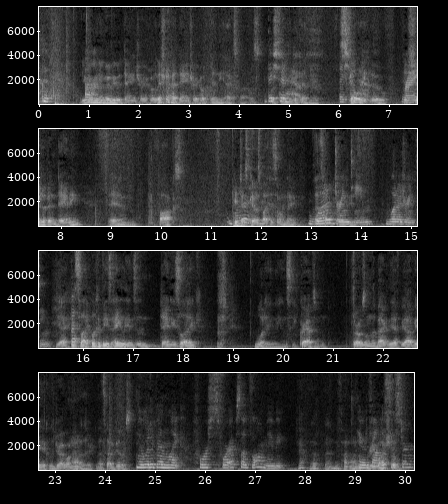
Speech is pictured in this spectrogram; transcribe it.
You give me a Um, movie with Danny Trejo. They should have had Danny Trejo in the X Files. They should have. They should Scully, have. who? It Right. should have been Danny and Fox. He just a- goes by his own name. That's what a dream is. team! What a dream team! Yeah, But- he's like, look at these aliens, and Danny's like, what aliens? He grabs them, throws them in the back of the FBI vehicle to drive on out of there. That's how it goes. It would have been like four four episodes long, maybe. Yeah, that, that'd be fine. He would have found his sister. them.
